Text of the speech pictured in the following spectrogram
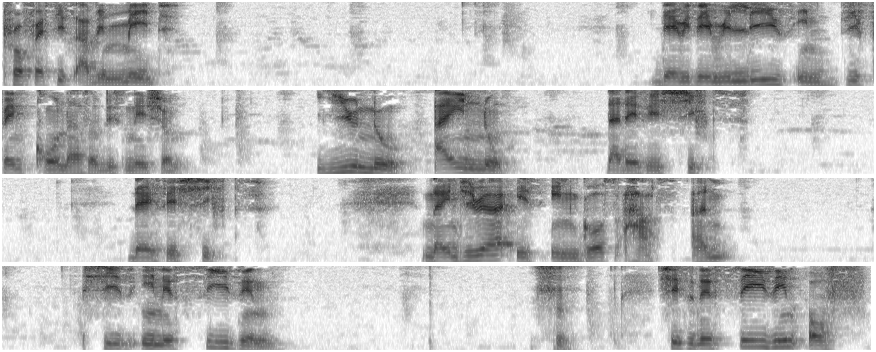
prophecies have been made. There is a release in different corners of this nation. You know, I know that there's a shift. There is a shift. Nigeria is in God's heart and she's in a season. Hmm. she's in a season of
